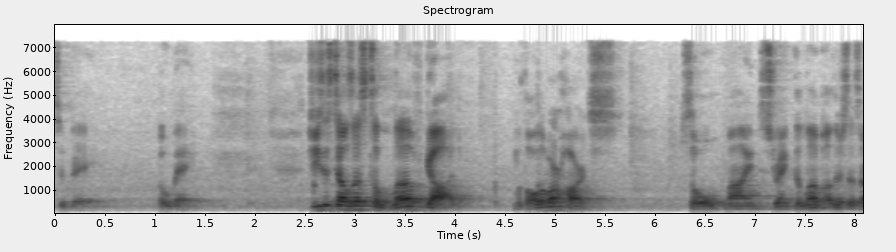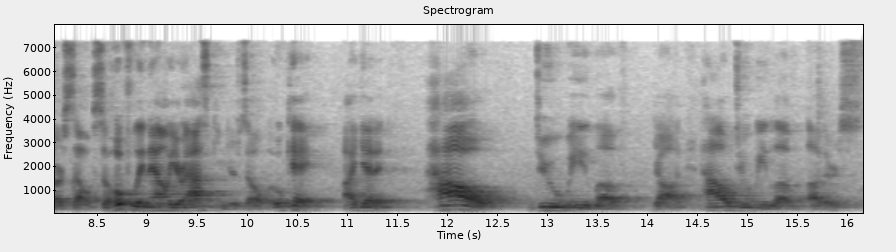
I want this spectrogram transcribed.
to obey. Obey. Jesus tells us to love God with all of our hearts, soul, mind, strength, to love others as ourselves. So hopefully now you're asking yourself, okay, I get it. How do we love God? How do we love others?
